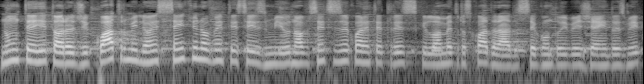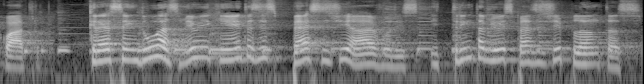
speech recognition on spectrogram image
Num território de 4.196.943 km, segundo o IBGE em 2004. Crescem 2.500 espécies de árvores e 30 mil espécies de plantas.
